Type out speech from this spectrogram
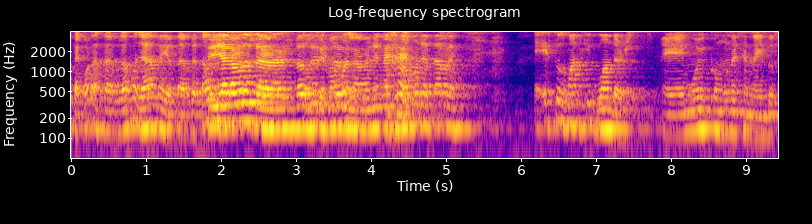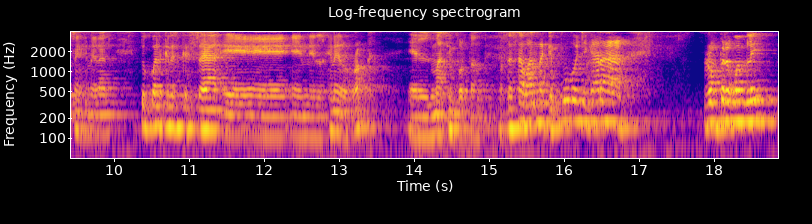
¿te acuerdas? Hablamos ya medio tarde. Sí, ya hablamos a las 2, 3 de la mañana. Vamos ya tarde. Estos One Hit Wonders, eh, muy comunes en la industria en general, ¿tú cuál crees que sea en el género rock? el más importante. O sea, esa banda que pudo llegar a romper Wembley,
